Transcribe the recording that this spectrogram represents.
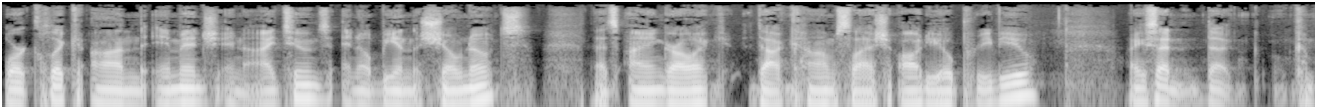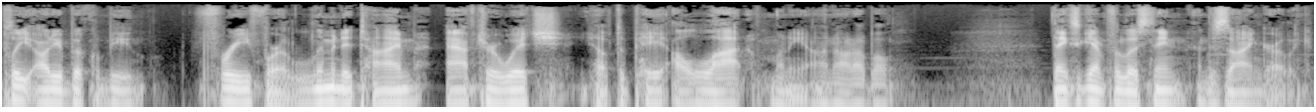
or click on the image in iTunes and it'll be in the show notes. That's iangarlic.com slash audio preview. Like I said, the complete audiobook will be free for a limited time, after which you'll have to pay a lot of money on Audible. Thanks again for listening, and this is Ian Garlic.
